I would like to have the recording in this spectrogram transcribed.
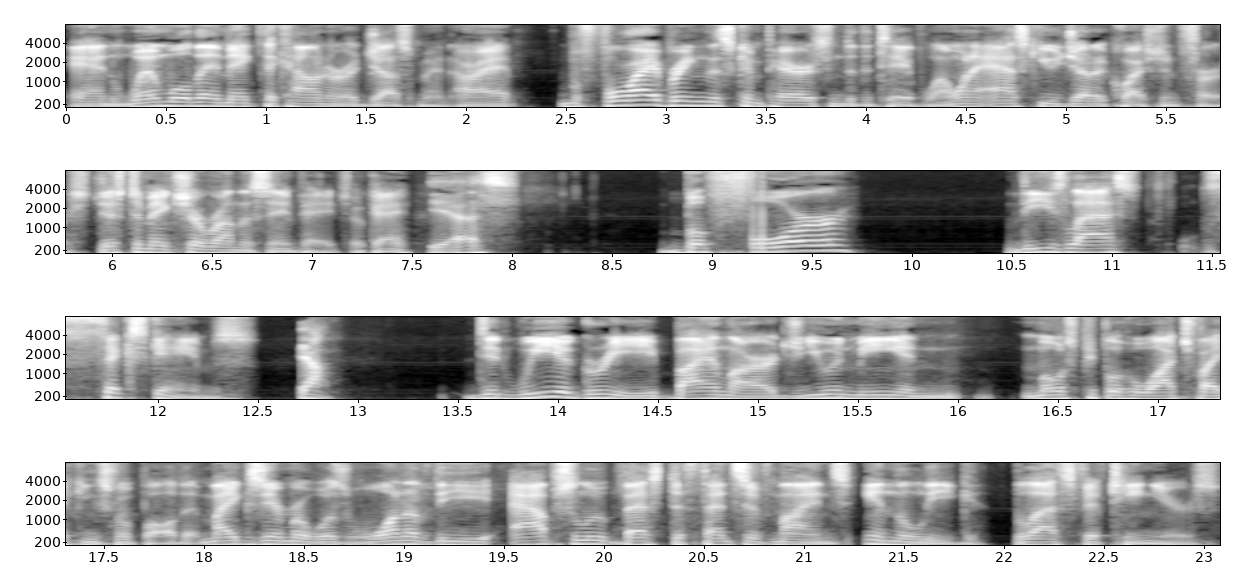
and when will they make the counter adjustment? All right. Before I bring this comparison to the table, I want to ask you, Judd, a question first, just to make sure we're on the same page, okay? Yes. Before these last six games, Yeah. did we agree, by and large, you and me and most people who watch Vikings football, that Mike Zimmer was one of the absolute best defensive minds in the league the last 15 years?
